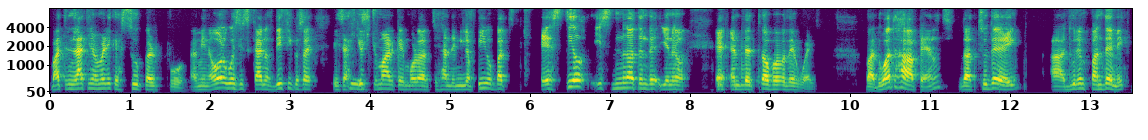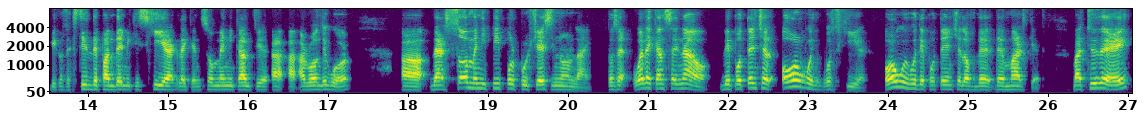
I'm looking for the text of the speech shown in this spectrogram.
But in Latin America, it's super poor. I mean, always it's kind of difficult. It's a huge market, more than 300 million people, but it still it's not in the you know in the top of the way. But what happened that today uh, during pandemic, because still the pandemic is here, like in so many countries uh, uh, around the world, uh, there are so many people purchasing online. So what I can say now, the potential always was here, always with the potential of the, the market. But today,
